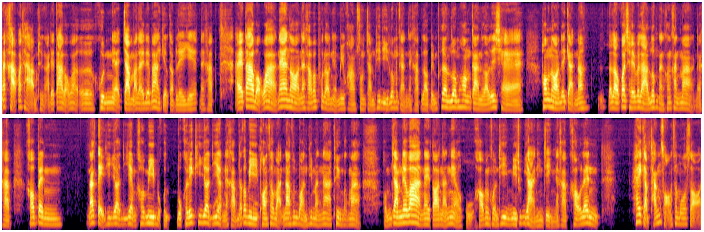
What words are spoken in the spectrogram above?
นักข่าวก็ถามถึงอาร์เดต้าบอกว่าเออคุณเนี่ยจำอะไรได้บ้างเกี่ยวกับเลเยสนะครับอาร์เดต้าบอกว่าแน่นอนนะครับ ว่าพวกเราเนี่ยมีความทรงจำที่ดีร่วมกันนะครับ เราเป็นเพื่อนร่วมห้องกัน เราได้แชร์ห้องนอนด้วยกันเนาะแล้วเราก็ใช้เวลาร่วมกันค่อนข้างมากนะครับเขาเป็นนักเตะที่ยอดเยี่ยมเขามีบุคบุคลิกที่ยอดเยี่ยมนะครับแล้วก็มีพรสวรรค์ด้านฟุตบอลที่มันน่าทึ่งมากๆ ผมจำได้ว่าในตอนนั้นเนี่ยโอ้โหเขาเป็นคนที่มีทุกอย่างจริง ๆ นะครับเขาเล่น ให้กับทั้งสองสโมสร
